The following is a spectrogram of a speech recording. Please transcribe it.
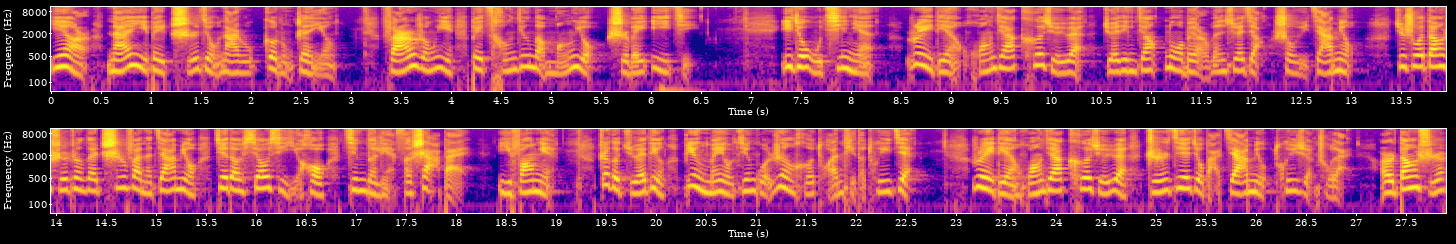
因而难以被持久纳入各种阵营，反而容易被曾经的盟友视为异己。一九五七年，瑞典皇家科学院决定将诺贝尔文学奖授予加缪。据说当时正在吃饭的加缪接到消息以后，惊得脸色煞白。一方面，这个决定并没有经过任何团体的推荐，瑞典皇家科学院直接就把加缪推选出来，而当时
